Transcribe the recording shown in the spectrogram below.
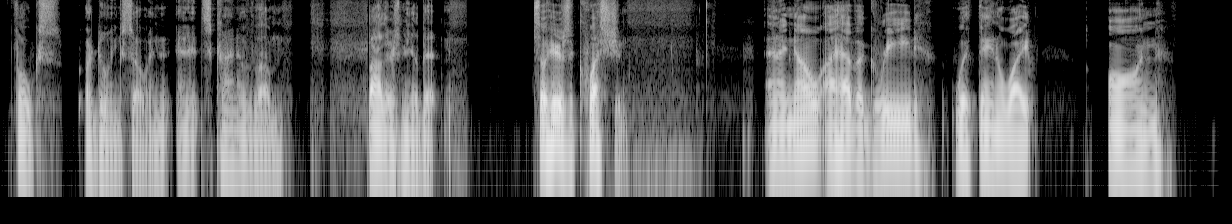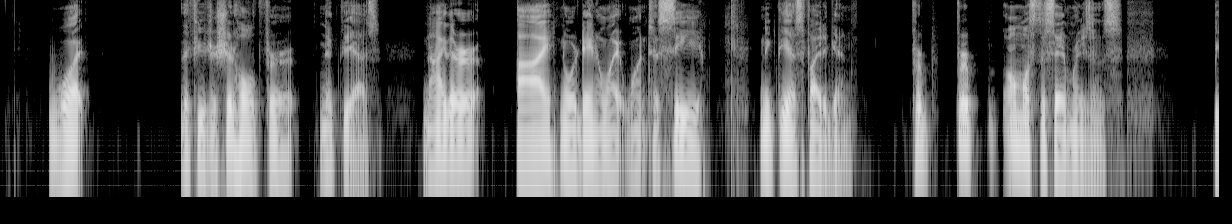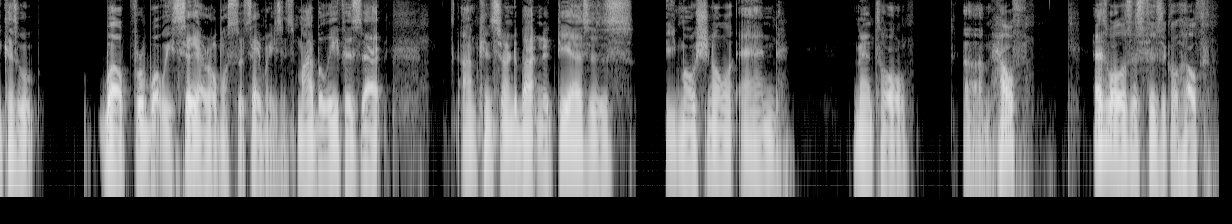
folks are doing so, and, and it's kind of um, bothers me a bit. So here's a question. And I know I have agreed with Dana White on what the future should hold for Nick Diaz. Neither I nor Dana White want to see Nick Diaz fight again for for almost the same reasons. Because well, for what we say are almost the same reasons. My belief is that I'm concerned about Nick Diaz's emotional and mental um, health, as well as his physical health.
